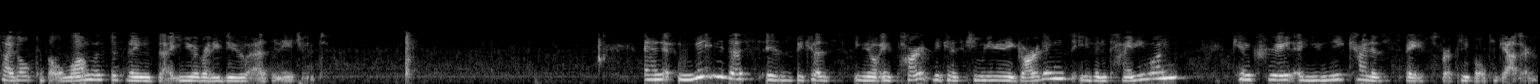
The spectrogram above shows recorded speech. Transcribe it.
title to the long list of things that you already do as an agent. And maybe this is because, you know, in part because community gardens, even tiny ones, can create a unique kind of space for people to gather.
